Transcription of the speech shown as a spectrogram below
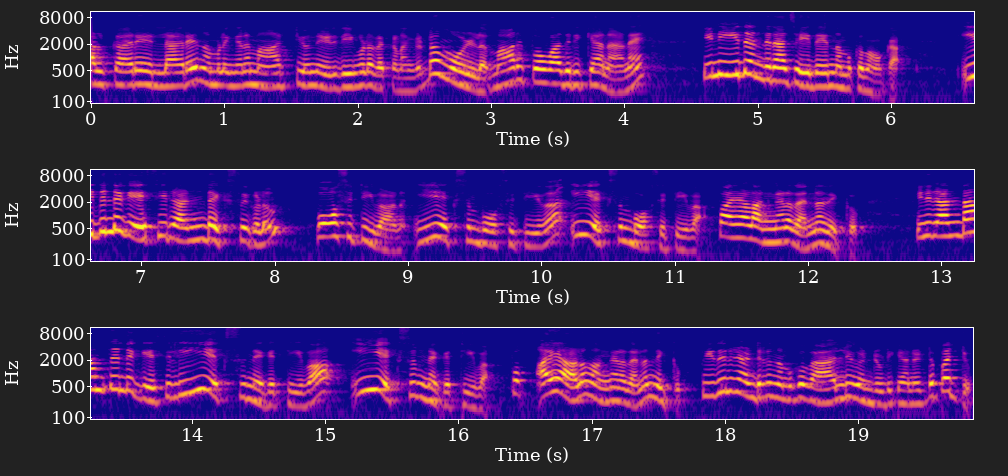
ആൾക്കാരെ എല്ലാവരെയും നമ്മളിങ്ങനെ മാറ്റി ഒന്ന് എഴുതിയും കൂടെ വെക്കണം കേട്ടോ മുകളിൽ മാറിപ്പോവാതിരിക്കാനാണേ. ഇനി ഇതെന്തിനാ ചെയ്തതെന്ന് നമുക്ക് നോക്കാം. ഇതിന്റെ കേസിൽ രണ്ട് എക്സുകളും പോസിറ്റീവാണ് ഈ എക്സും പോസിറ്റീവ് ഈ എക്സും പോസിറ്റീവ് അപ്പോൾ അയാൾ അങ്ങനെ തന്നെ നിൽക്കും. ഇനി രണ്ടാമത്തെ കേസിൽ ഈ എക്സ് നെഗറ്റീവാ ഈ എക്സും നെഗറ്റീവാ അപ്പം അയാളും അങ്ങനെ തന്നെ നിൽക്കും. അപ്പം ഇതിന് രണ്ടിനും നമുക്ക് വാല്യൂ കണ്ടുപിടിക്കാനായിട്ട് പറ്റും.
